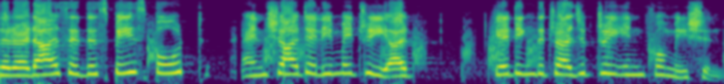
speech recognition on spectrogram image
The radars at the spaceport and SHA telemetry are getting the trajectory information.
